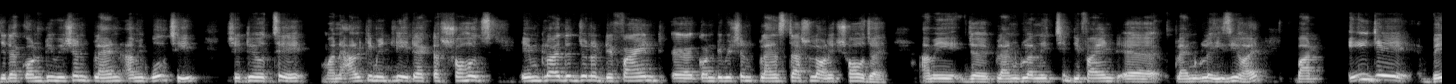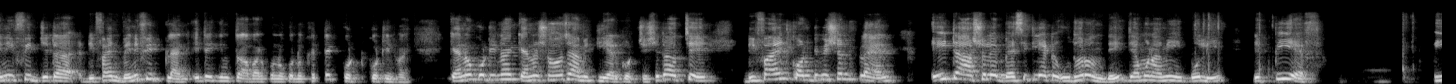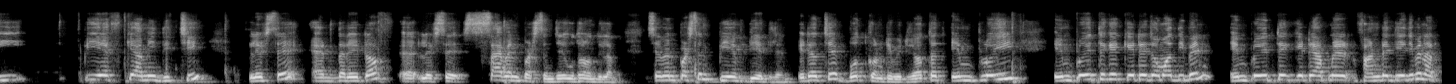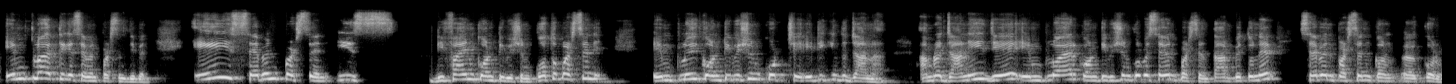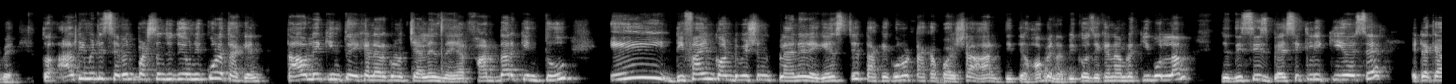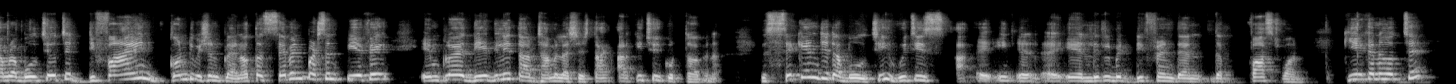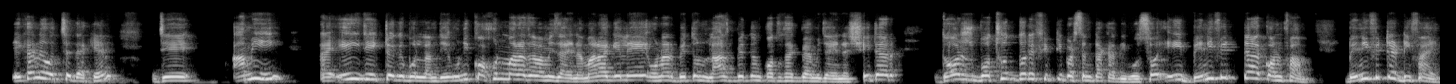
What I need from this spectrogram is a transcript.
যেটা কন্ট্রিবিউশন প্ল্যান আমি বলছি, সেটি হচ্ছে মানে আলটিমেটলি এটা একটা সহজ এমপ্লয়ীদের জন্য ডিফাইন্ড কন্ট্রিবিউশন প্ল্যানসটা আসলে অনেক সহজ হয়। আমি যে প্ল্যানগুলো নিচ্ছি ডিফাইন্ড প্ল্যানগুলো ইজি হয়। বাট এই যে বেনিফিট যেটা ডিফাইন বেনিফিট প্ল্যান এটা কিন্তু আবার কোনো কোনো ক্ষেত্রে কঠিন হয়। কেন কঠিন হয়, কেন সহজে আমি ক্লিয়ার করছি। সেটা হচ্ছে ডিফাইন কন্ট্রিবিউশন প্ল্যান এইটা আসলে বেসিকলি একটা উদাহরণ দিই। যেমন আমি বলি যে পিএফ পি পিএফ কে আমি দিচ্ছি let's at the rate of let's seven percent যে উদাহরণ দিলাম সেভেন পার্সেন্ট পিএফ দিয়ে দিলেন। এটা হচ্ছে বোধ কন্ট্রিবিউটর অর্থাৎ এমপ্লয়ি এমপ্লয়ি থেকে কেটে জমা দিবেন এমপ্লয়ি থেকে কেটে আপনার ফান্ডে দিয়ে দিবেন, আর এমপ্লয়ার থেকে সেভেন পার্সেন্ট দিবেন। এই seven percent is define contribution কত পার্সেন্ট এমপ্লয়ি কন্ট্রিবিউশন করছে, এটি কিন্তু জানা। আমরা জানি যে এমপ্লয়ার কন্ট্রিবিউশন করবে সেভেন পার্সেন্ট তার বেতনের সেভেন পার্সেন্ট করবে। তো আলটিমেটলি সেভেন পার্সেন্ট যদি উনি করে থাকেন, তাহলে কিন্তু এখানে আর কোনো চ্যালেঞ্জ নেই। আর ফার্দার কিন্তু এই ডিফাইন কন্ট্রিবিউশন প্ল্যানের এগেনস্টে তাকে কোনো টাকা পয়সা আর দিতে হবে না। বিকজ এখানে আমরা কি বললাম? যে দিস ইজ বেসিকলি কি হয়েছে? এটাকে আমরা বলছি হচ্ছে ডিফাইন কন্ট্রিবিউশন প্ল্যান অর্থাৎ সেভেন পার্সেন্ট পিএফ এ এমপ্লয়ার দিয়ে দিলে তার ঝামেলা শেষ আর কিছুই করতে হবে না। সেকেন্ড যেটা বলছি which is little bit different than the first one কি এখানে হচ্ছে? এখানে হচ্ছে দেখেন যে আমি এই যে একটু আগে বললাম যে উনি কখন মারা যাবে আমি জানি না। মারা গেলে ওনার বেতন লাস্ট বেতন কত থাকবে আমি জানি না। সেটার দশ বছর ধরে ফিফটি পার্সেন্ট টাকা দিব। সো এই বেনিফিটটা confirm বেনিফিটটা define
